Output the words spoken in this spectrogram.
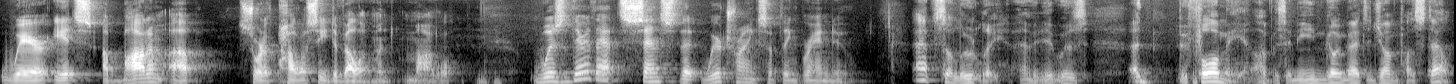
where it's a bottom up sort of policy development model. Was there that sense that we're trying something brand new? Absolutely. I mean, it was uh, before me, obviously, I mean, even going back to Jon Postel,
